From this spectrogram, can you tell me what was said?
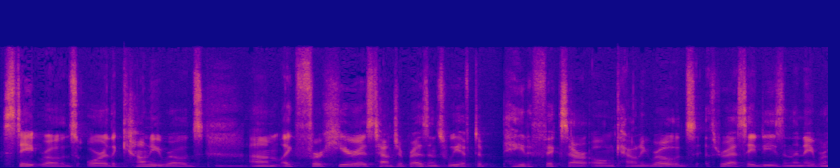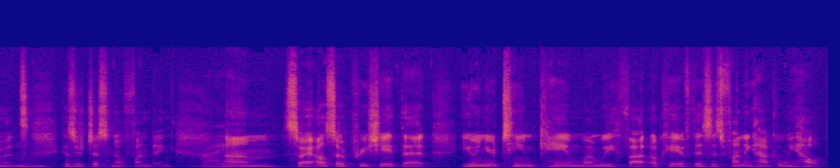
state roads or the county roads. Mm-hmm. Um, like for here as township residents, we have to pay to fix our own county roads through SADs in the neighborhoods because there's just no funding. Mm-hmm. Right. Um, so I also appreciate that you and your team came when we thought, okay, if this is funding, how can we help?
